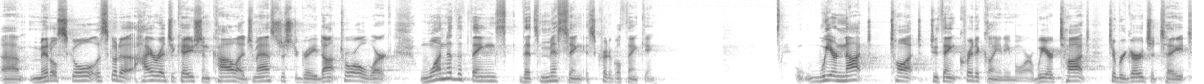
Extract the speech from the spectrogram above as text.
uh, middle school, let's go to higher education, college, master's degree, doctoral work, one of the things that's missing is critical thinking. We are not taught to think critically anymore. We are taught to regurgitate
